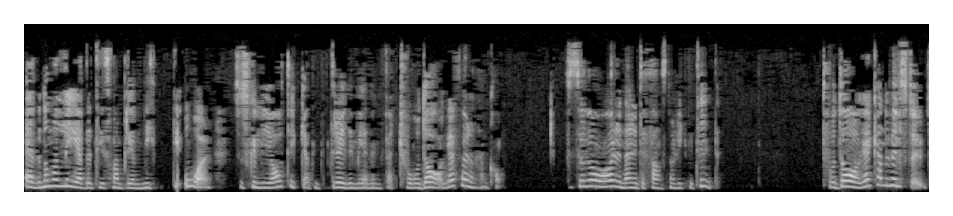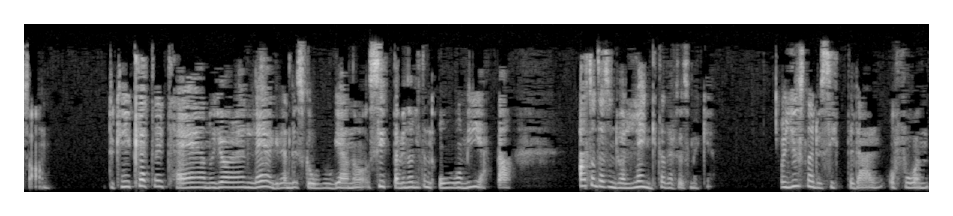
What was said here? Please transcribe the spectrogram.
Även om man levde tills man blev 90 år så skulle jag tycka att det dröjde mer än ungefär två dagar förrän han kom. För så var det när det inte fanns någon riktig tid. Två dagar kan du väl stå ut, sa han. Du kan ju klättra i tän och göra en lägereld i skogen och sitta vid någon liten å och meta. Allt sånt där som du har längtat efter så mycket. Och just när du sitter där och får en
